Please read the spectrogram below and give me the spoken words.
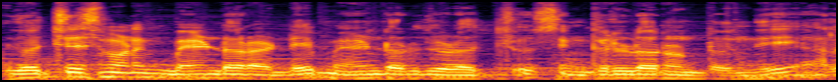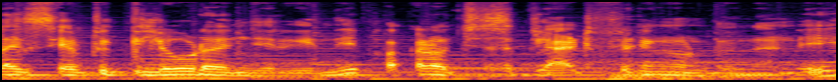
ఇది వచ్చేసి మనకి మెయిన్ డోర్ అండి. మెయిన్ డోర్ చూడొచ్చు సింగిల్ డోర్ ఉంటుంది. అలాగే సేఫ్టీ గిల్లు కూడా ఇవ్వడం జరిగింది. పక్కన వచ్చేసి గ్లాట్ ఫిట్టింగ్ ఉంటుందండి.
